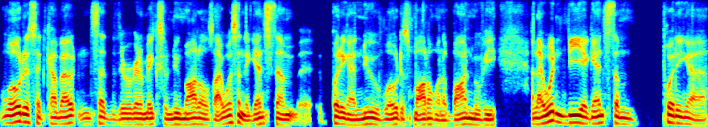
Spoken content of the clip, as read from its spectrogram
Lotus had come out and said that they were going to make some new models, I wasn't against them uh, putting a new Lotus model in a Bond movie, and I wouldn't be against them putting a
